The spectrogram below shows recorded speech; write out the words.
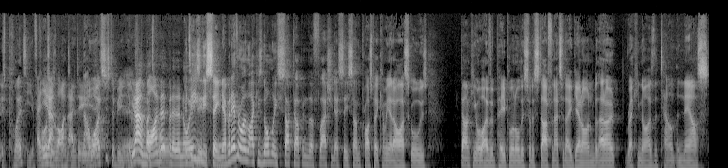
There's plenty. Of And course you don't like plenty. that, do No, you? well, it's just a big. You don't That's mind it, but it annoys you. It's easy you. to see now, but everyone like is normally sucked up into the flashy. They see some prospect coming out of high school who's dunking all over people and all this sort of stuff, and that's what they get on. But they don't recognise the talent, the nous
